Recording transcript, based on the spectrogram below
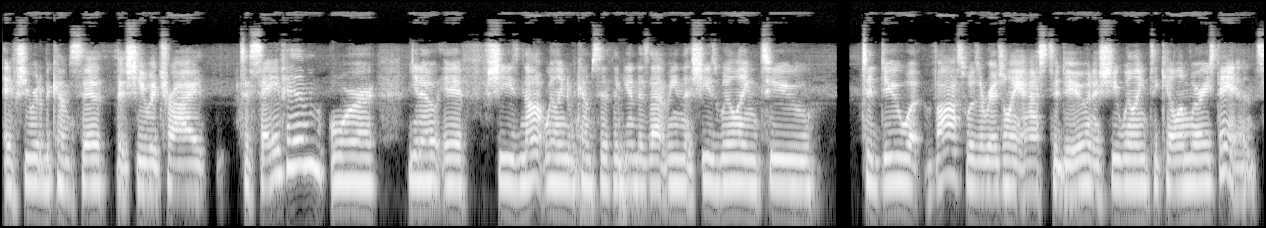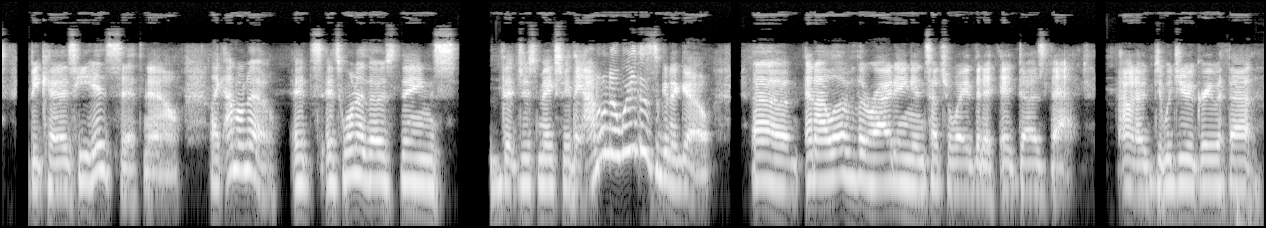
if she were to become Sith that she would try to save him, or you know, if she's not willing to become Sith again, does that mean that she's willing to to do what Voss was originally asked to do, and is she willing to kill him where he stands because he is Sith now? Like I don't know. It's it's one of those things that just makes me think I don't know where this is gonna go. Um, and I love the writing in such a way that it, it does that. I don't know. Would you agree with that?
